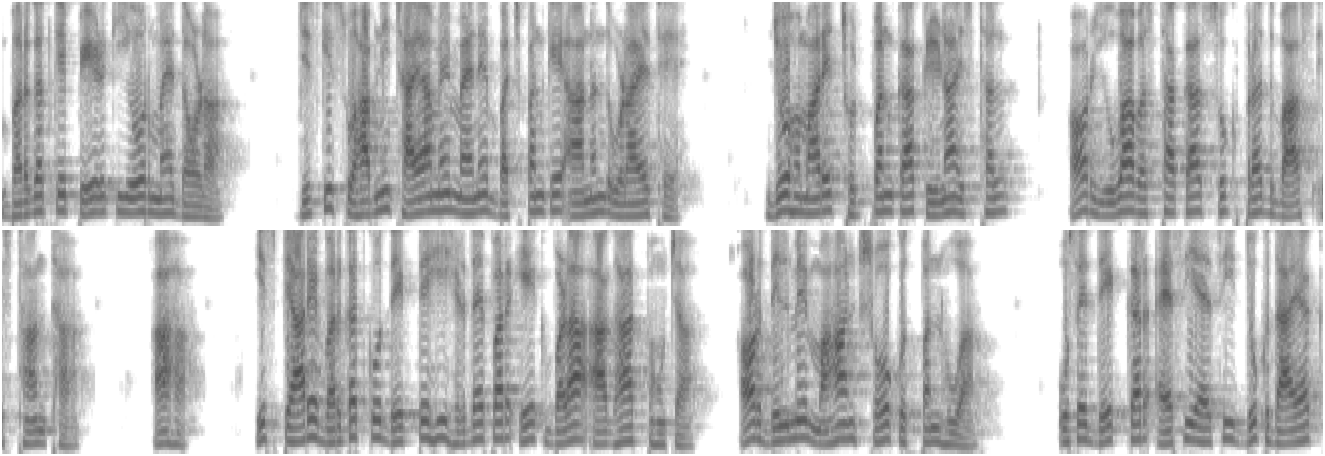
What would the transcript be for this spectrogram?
बरगद के पेड़ की ओर मैं दौड़ा, जिसकी सुहावनी छाया में मैंने बचपन के आनंद उड़ाए थे। जो हमारे छुटपन का क्रीड़ा स्थल और युवावस्था का सुखप्रद वास स्थान था। आह, इस प्यारे बरगद को देखते ही हृदय पर एक बड़ा आघात पहुँचा और दिल में महान शोक उत्पन्न हुआ। उसे देखकर ऐसी ऐसी दुखदायक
